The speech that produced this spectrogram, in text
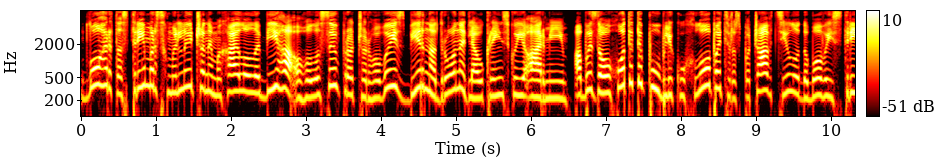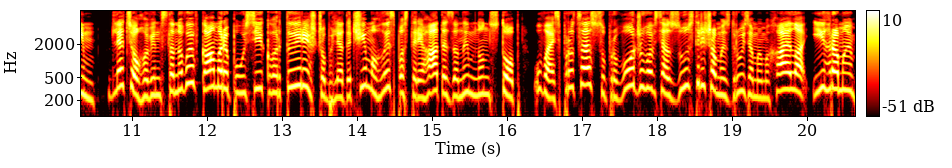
Блогер та стрімер з Хмельниччини Михайло Лебіга оголосив про черговий збір на дрони для української армії. Аби заохотити публіку, хлопець розпочав цілодобовий стрім. Для цього він встановив камери по усій квартирі, щоб глядачі могли спостерігати за ним нон-стоп. Увесь процес супроводжувався зустрічами з друзями Михайла, іграми,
